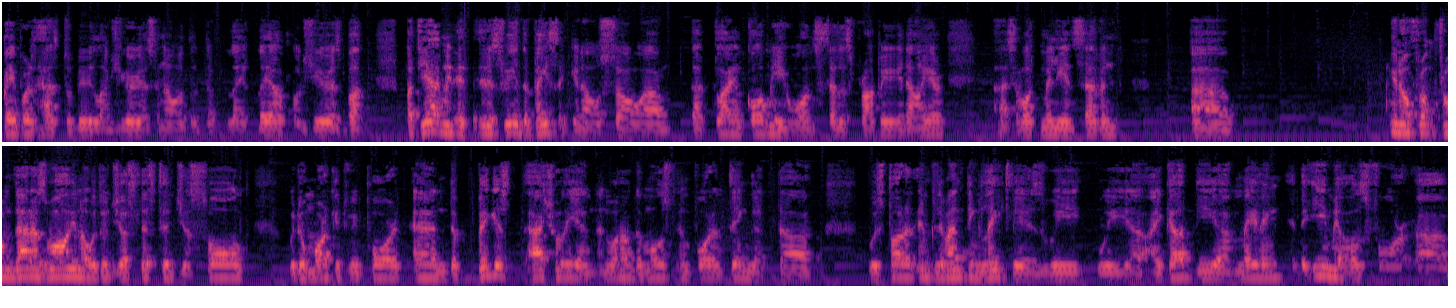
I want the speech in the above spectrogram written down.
papers has to be luxurious, you know, the, the lay, layout luxurious. But, but yeah, I mean, it, it is really the basic, you know. So um, that client called me. He wants to sell his property down here. Uh, it's about million seven. Uh, you know, from from that as well, you know, we do just listed, just sold. We do market report, and the biggest actually, and, and one of the most important thing that uh, we started implementing lately is we we uh, I got the uh, mailing the emails for uh,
